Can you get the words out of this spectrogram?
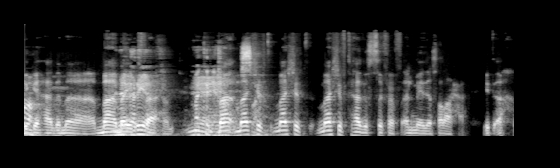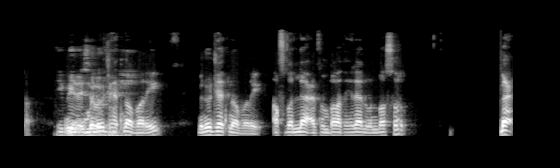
المنطقة هذا ما ما ما. يتفاهم ما ما- ما. شفت ما شفت ما شفت هذه الصفة في الميدا صراحة يتأخر ومن وجهة. نظري من وجهة نظري أفضل لاعب في مباراة الهلال والنصر مع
